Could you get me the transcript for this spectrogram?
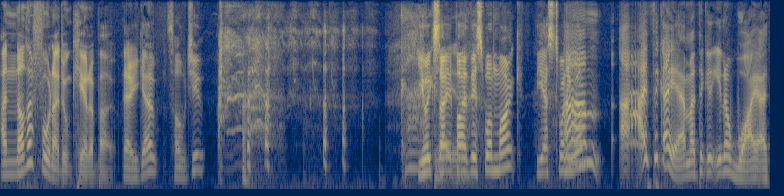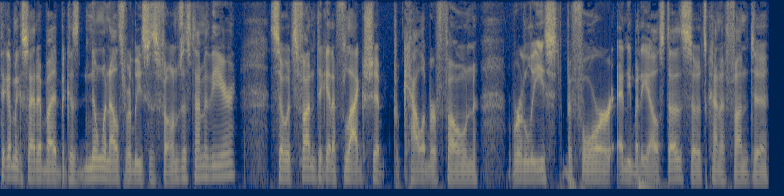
another phone I don't care about. There you go. Told you. you excited by this one, Mark? The S21? Um, I I think I am. I think you know why. I think I'm excited by it because no one else releases phones this time of the year, so it's fun to get a flagship caliber phone released before anybody else does. So it's kind of fun to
